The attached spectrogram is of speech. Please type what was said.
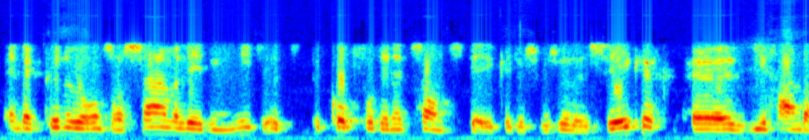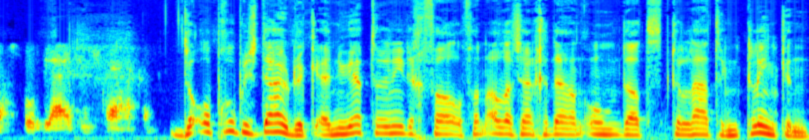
En daar kunnen we ons als samenleving niet het, de kop voor in het zand steken. Dus we zullen zeker uh, hier aandacht voor blijven vragen. De oproep is duidelijk en u hebt er in ieder geval van alles aan gedaan om dat te laten klinken.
